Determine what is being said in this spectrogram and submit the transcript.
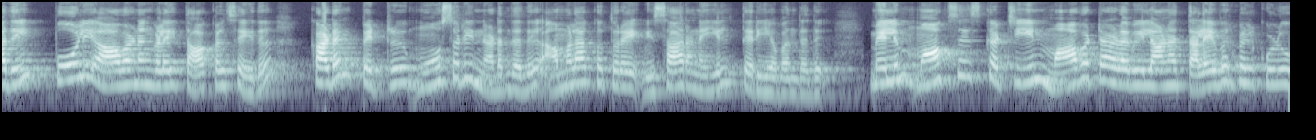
அதில் போலி ஆவணங்களை தாக்கல் செய்து கடன் பெற்று மோசடி நடந்தது அமலாக்கத்துறை விசாரணையில் தெரியவந்தது. மேலும் மார்க்சிஸ்ட் கட்சியின் மாவட்ட அளவிலான தலைவர்கள் குழு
